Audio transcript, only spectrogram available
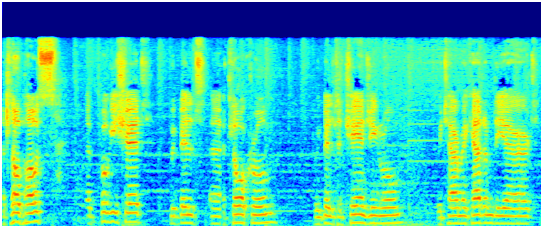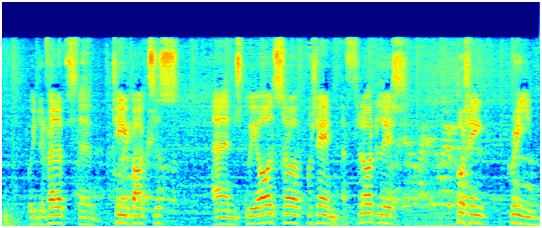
a clubhouse, a buggy shed, we built a cloakroom, we built a changing room, we tarmacadam the yard, we developed the tee boxes, and we also put in a floodlit putting green,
